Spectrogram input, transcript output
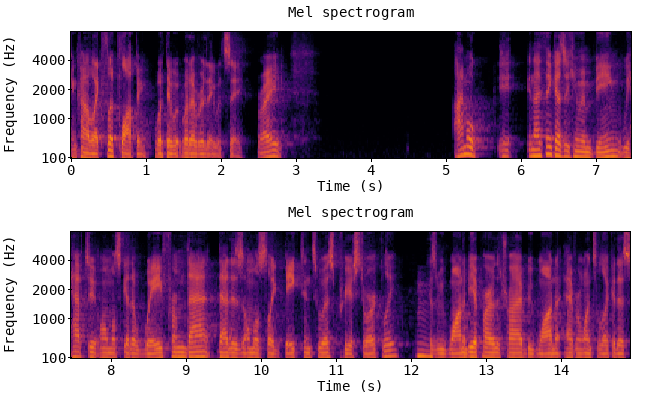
and kind of like flip-flopping what they would whatever they would say, right? I'm okay and I think as a human being, we have to almost get away from that. That is almost like baked into us prehistorically because mm. we want to be a part of the tribe. We want everyone to look at us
